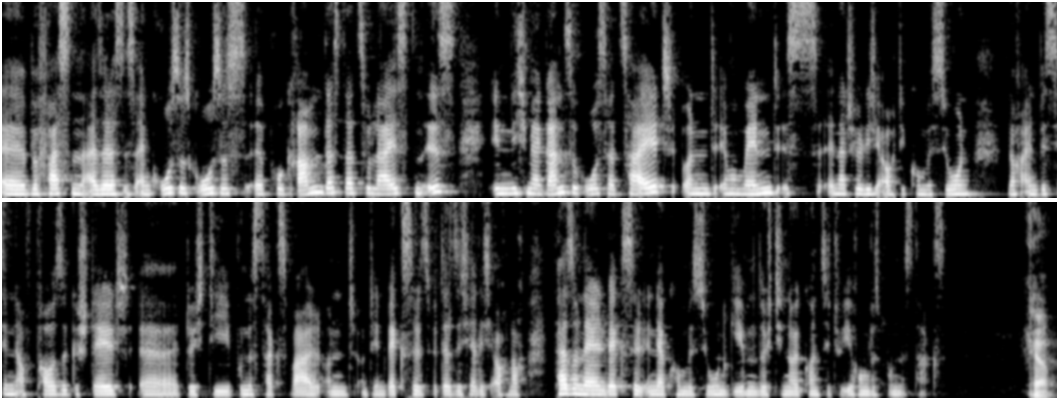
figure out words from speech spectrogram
äh, befassen. Also das ist ein großes, großes äh, Programm, das da zu leisten ist, in nicht mehr ganz so großer Zeit. Und im Moment ist natürlich auch die Kommission noch ein bisschen auf Pause gestellt äh, durch die Bundestagswahl und, und den Wechsel. Es wird da sicherlich auch noch personellen Wechsel in der Kommission geben durch die Neukonstituierung des Bundestags. Ja.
